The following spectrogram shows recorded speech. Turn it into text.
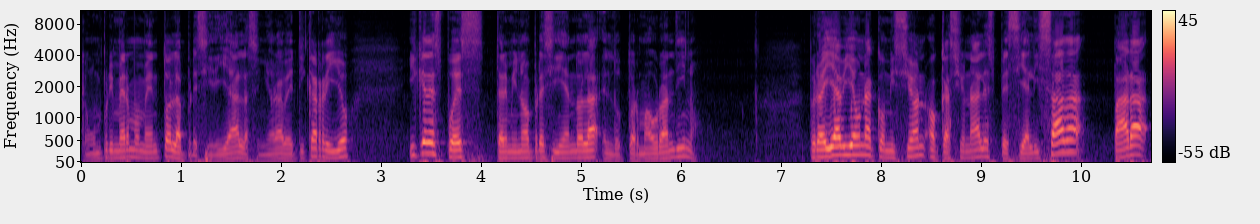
que en un primer momento la presidía la señora Betty Carrillo y que después terminó presidiéndola el doctor Mauro Andino pero ahí había una comisión ocasional especializada para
